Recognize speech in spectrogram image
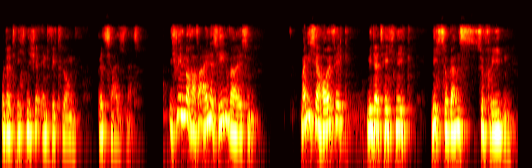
oder technische Entwicklung bezeichnet. Ich will noch auf eines hinweisen. Man ist ja häufig mit der Technik nicht so ganz zufrieden.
